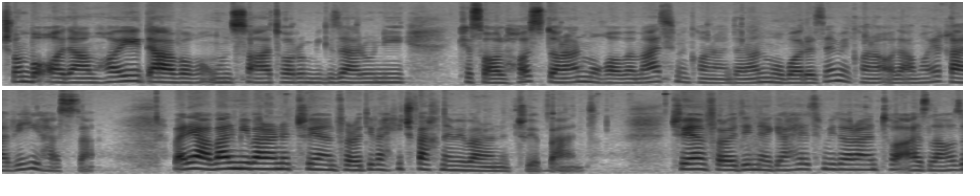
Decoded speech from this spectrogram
چون با آدم در واقع اون ساعت ها رو میگذرونی که سالهاست دارن مقاومت می‌کنن دارن مبارزه می‌کنن آدم های قوی هستن. ولی اول میبرنت توی انفرادی و هیچ وقت نمیبرنت توی بند. توی انفرادی نگهت میدارن تا از لحاظ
